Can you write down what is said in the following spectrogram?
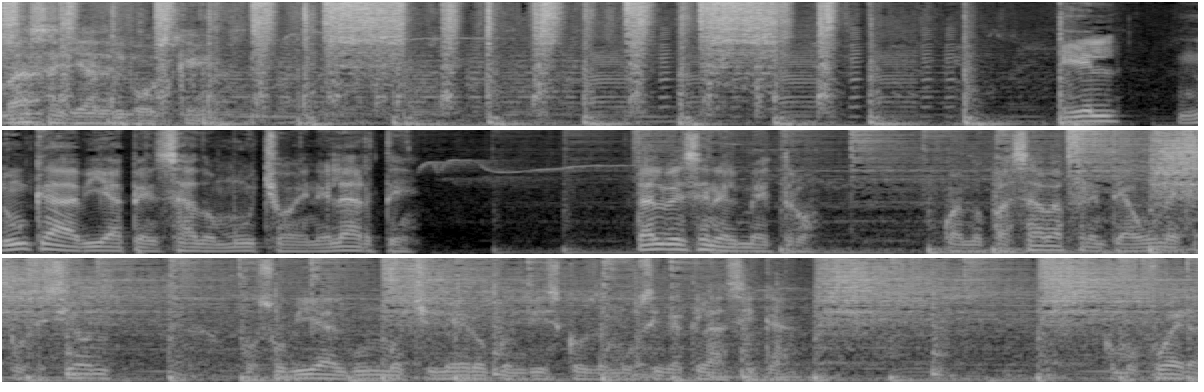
más allá del bosque. Él nunca había pensado mucho en el arte. Tal vez en el metro, cuando pasaba frente a una exposición o subía algún mochilero con discos de música clásica. Como fuera,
